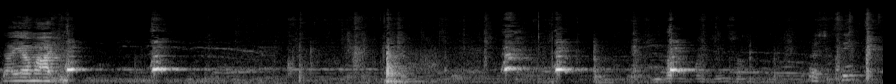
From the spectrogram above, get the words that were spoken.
Tá aí a máquina. Acho que sim.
